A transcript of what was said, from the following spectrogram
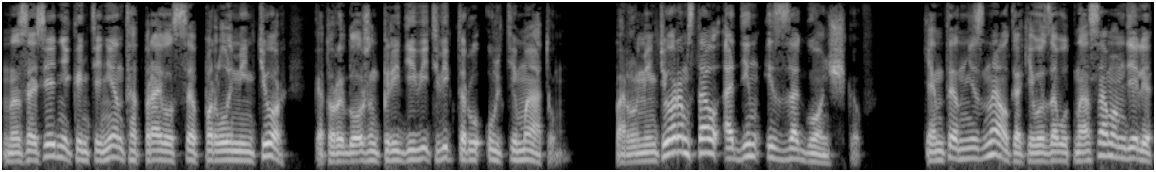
на соседний континент отправился парламентер, который должен предъявить Виктору ультиматум. Парламентером стал один из загонщиков. Кентен не знал, как его зовут на самом деле,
